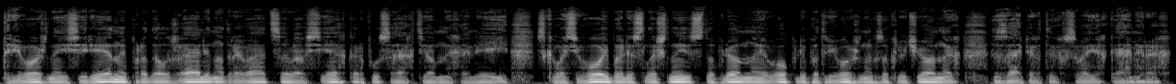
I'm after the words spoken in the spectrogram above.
Тревожные сирены продолжали надрываться во всех корпусах темных аллей. Сквозь вой были слышны иступленные вопли потревоженных заключенных, запертых в своих камерах.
